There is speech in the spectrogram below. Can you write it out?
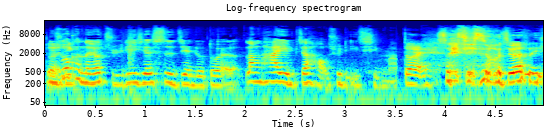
对你说可能有举例一些事件就对了，让他也比较好去理清嘛。对，所以其实我觉得离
